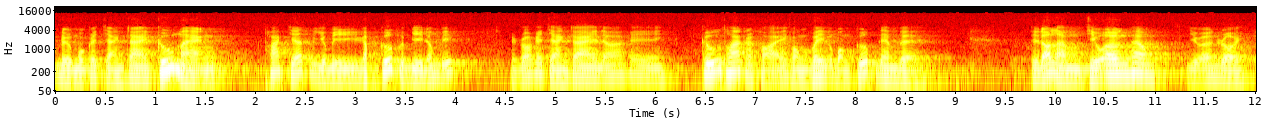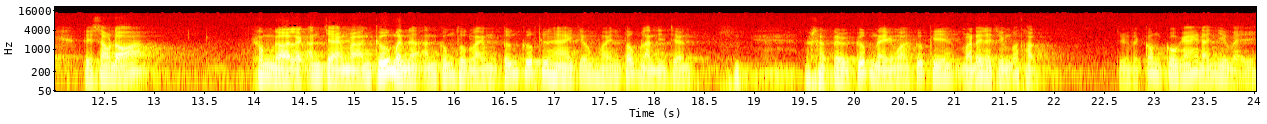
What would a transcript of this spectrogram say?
được một cái chàng trai cứu mạng thoát chết ví dụ bị gặp cướp gặp gì đó không biết. Thì có cái chàng trai đó cái cứu thoát ra khỏi vòng vây của bọn cướp đem về. Thì đó là chịu ơn phải không? Chịu ơn rồi. Thì sau đó không ngờ là anh chàng mà anh cứu mình á, anh cũng thuộc lại một tướng cướp thứ hai chứ không phải là tốt lành gì trơn. Từ cướp này qua cướp kia mà đây là chuyện có thật. Chuyện là có một cô gái đã như vậy.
